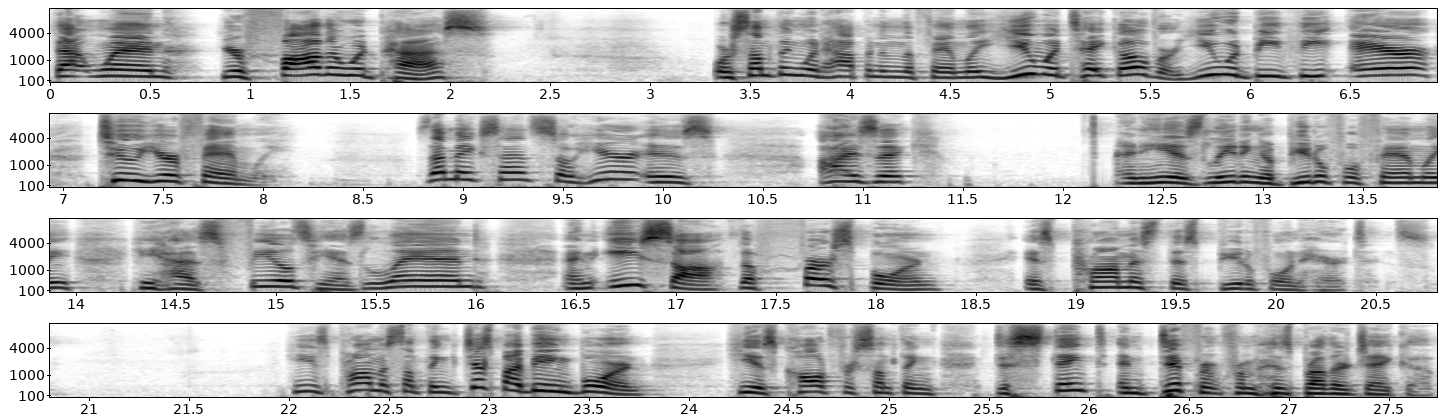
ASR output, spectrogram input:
that when your father would pass, or something would happen in the family, you would take over. You would be the heir to your family. Does that make sense? So here is Isaac, and he is leading a beautiful family. He has fields, he has land, and Esau, the firstborn, is promised this beautiful inheritance. He is promised something just by being born. He is called for something distinct and different from his brother Jacob.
